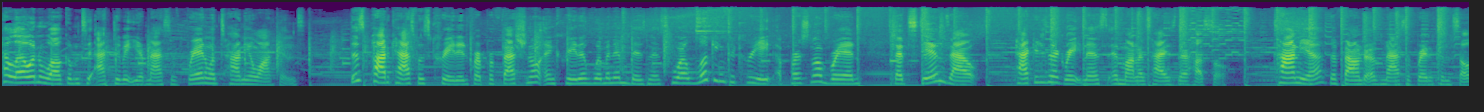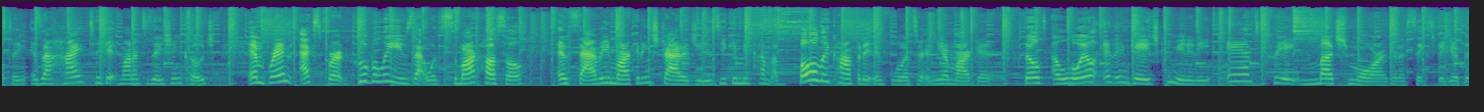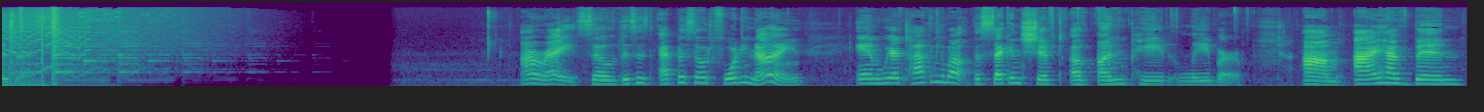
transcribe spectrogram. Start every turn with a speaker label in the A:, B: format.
A: Hello and welcome to Activate Your Massive Brand with Tanya Watkins. This podcast was created for professional and creative women in business who are looking to create a personal brand that stands out, package their greatness, and monetize their hustle. Tanya, the founder of Massive Brand Consulting, is a high ticket monetization coach and brand expert who believes that with smart hustle and savvy marketing strategies, you can become a boldly confident influencer in your market, build a loyal and engaged community, and create much more than a six figure business. All right, so this is episode 49, and we are talking about the second shift of unpaid labor. Um, I have been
